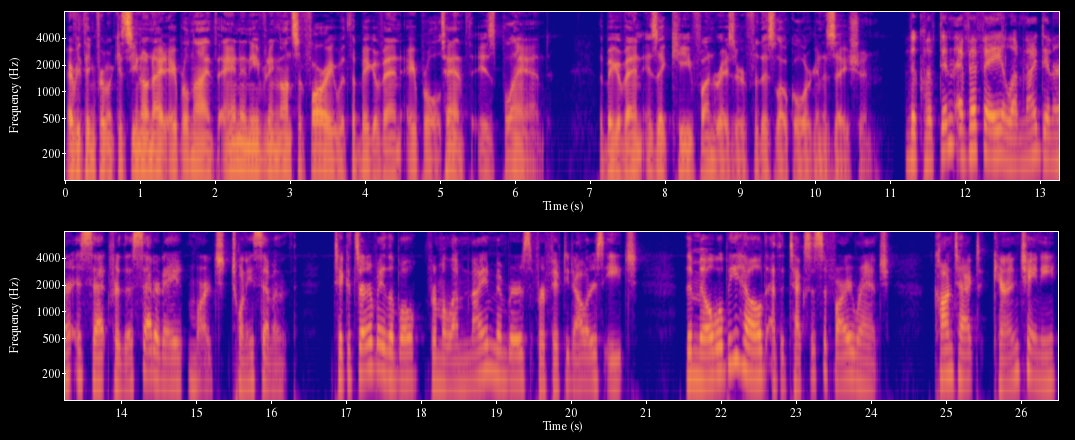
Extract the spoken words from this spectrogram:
Everything from a casino night April 9th and an evening on safari with the big event April 10th is planned. The big event is a key fundraiser for this local organization. The Clifton FFA Alumni Dinner is set for this Saturday, March 27th. Tickets are available from alumni members for $50 each. The meal will be held at the Texas Safari Ranch. Contact Karen Cheney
